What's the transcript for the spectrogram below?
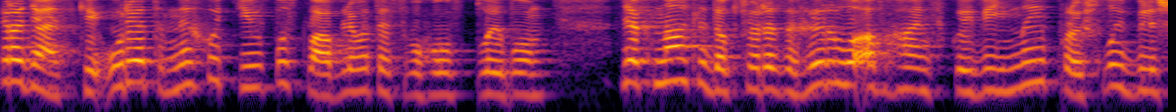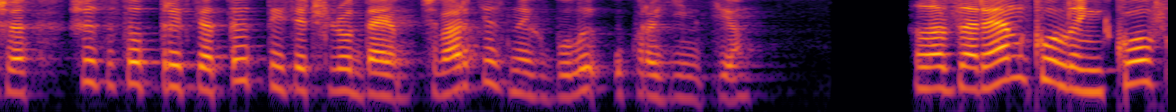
і радянський уряд не хотів послаблювати свого впливу. Як наслідок, через гирло афганської війни пройшло більше 630 тисяч людей. Чверті з них були українці. Лазаренко, Леньков,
